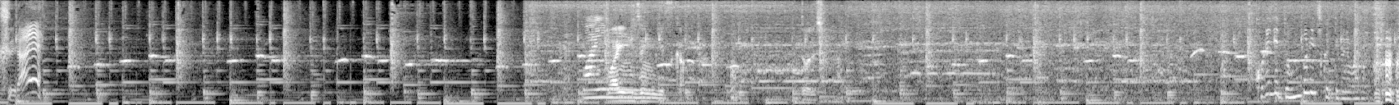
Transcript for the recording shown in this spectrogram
くらえ。ワイン。ワイン前月か丼作ってくれませんか？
